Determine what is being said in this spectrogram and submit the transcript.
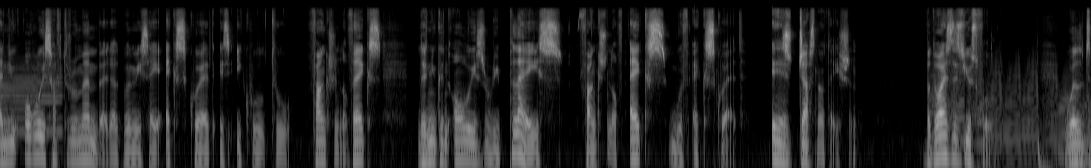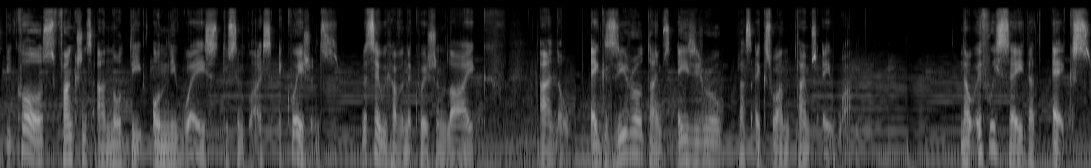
And you always have to remember that when we say x squared is equal to function of x, then you can always replace function of x with x squared. It is just notation. But why is this useful? Well, it's because functions are not the only ways to symbolize equations. Let's say we have an equation like, I don't know, x0 times a0 plus x1 times a1. Now if we say that x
